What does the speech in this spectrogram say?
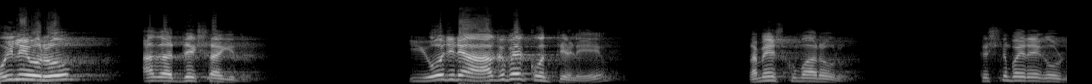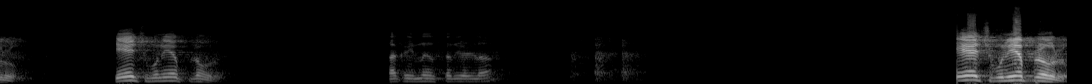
ಕೊಹ್ಲಿಯವರು ಆಗ ಅಧ್ಯಕ್ಷರಾಗಿದ್ದರು. ಈ ಯೋಜನೆ ಆಗಬೇಕು ಅಂತೇಳಿ ರಮೇಶ್ ಕುಮಾರ್ ಅವರು, ಕೃಷ್ಣ ಬೈರೇಗೌಡರು, ಕೆ ಎಚ್ ಮುನಿಯಪ್ಪನವರು. ಸಾಕ, ಇನ್ನೊಂದು ಸರಿ ಹೇಳ ಕೆ ಎಚ್ ಮುನಿಯಪ್ಪನವರು,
